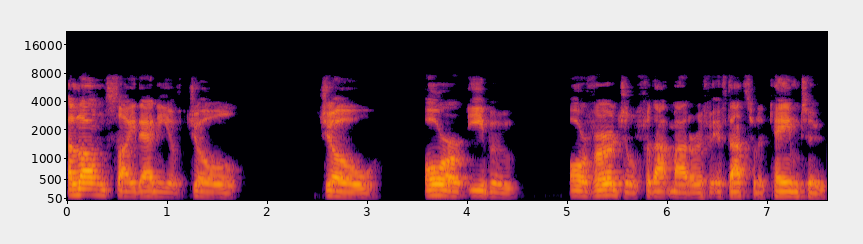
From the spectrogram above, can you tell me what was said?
alongside any of Joel, Joe, or Ibou, or Virgil for that matter, if, if that's what it came to,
